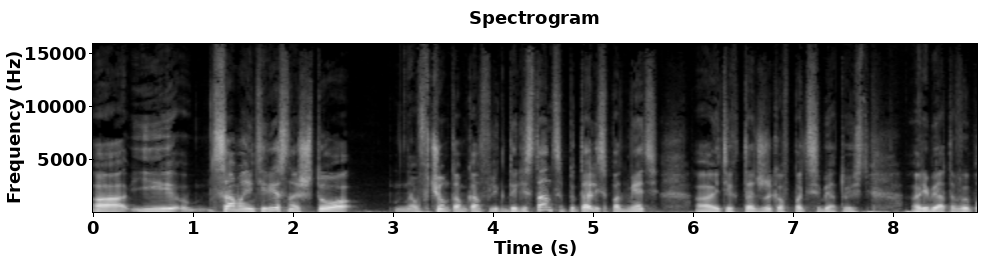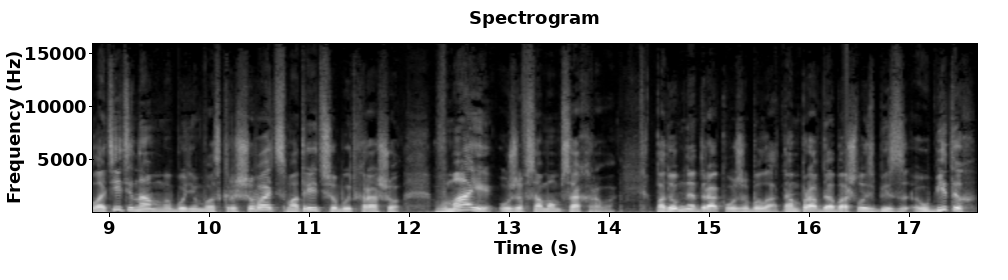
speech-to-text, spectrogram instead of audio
А, и самое интересное, что в чем там конфликт? Дагестанцы пытались подмять а, этих таджиков под себя. То есть, ребята, вы платите нам, мы будем вас крышевать, смотреть, все будет хорошо. В мае уже в самом Сахарово подобная драка уже была. Там, правда, обошлось без убитых,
